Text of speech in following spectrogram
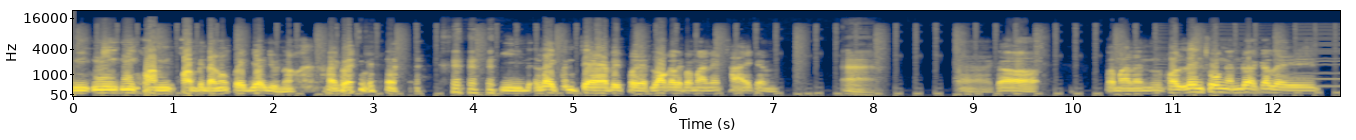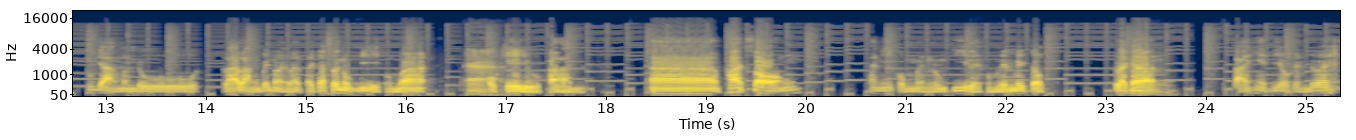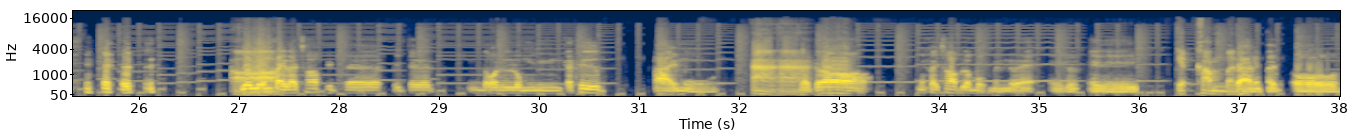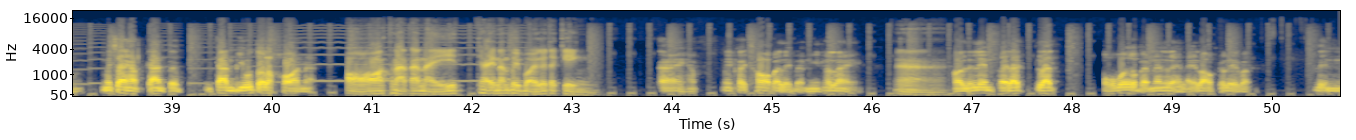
มีมีมีความความเป็นดังของเควสเยอะอยู่เนาะภาคแรกเนี่ยมีอะไรกุญแจไปเปิดล็อกอะไรประมาณนี้คล้ายกัน อ่า อ่าก็ประมาณนั้นพอเล่นช่วงนั้นด้วยก็เลยทุกอย่างมันดูล้าหลังไปหน่อยแล้วแต่ก็สนุกดีผมว่าอ่าโอเคอยู่ผ่านอ่าภาคสองอันนี้ผมเหมือนลุงกี้เลยผมเล่นไม่จบ แล้วก็อืมสาเหตุเดียวกันด้วย อ๋อเล่นๆไปแล้วชอบไปเจอไปเจอโดนลุมกระทืบตายหมูอ่าอ่าแล้วก็ไม่ค่อยชอบระบบมันด้วยไอ้ไอ้เก็บคำมันการเติบโตไม่ใช่ครับการเติบการบิวตัวละครอะอ๋อถนัดอันไหนใช้นั้นบ่อยๆก็จะเก่งใช่ครับ ไม่ค่อยชอบอะไรแบบนี้เท่าไหร่ อ่า พอเล่นๆไปแล้วแล้วโอเวอร์แบบนั้นหลายๆรอบก็เลยแบบ เล่น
